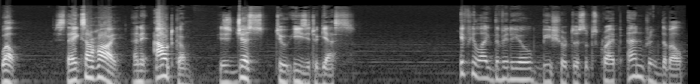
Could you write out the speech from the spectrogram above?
Well, stakes are high and the outcome is just too easy to guess. If you liked the video, be sure to subscribe and ring the bell.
